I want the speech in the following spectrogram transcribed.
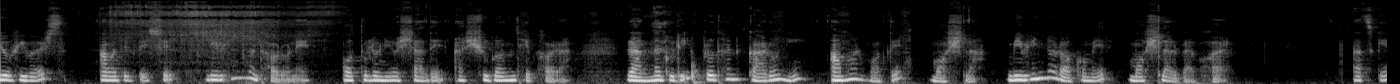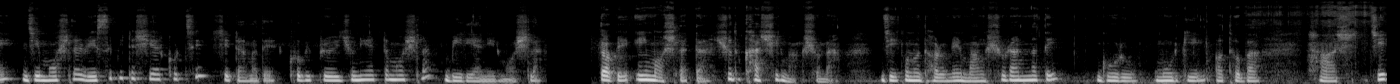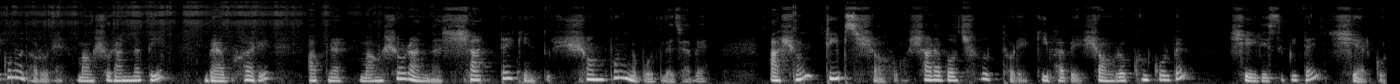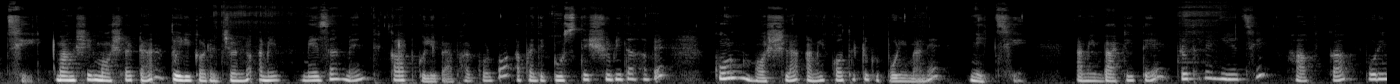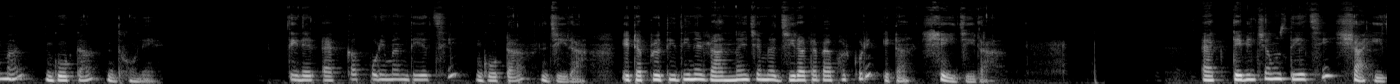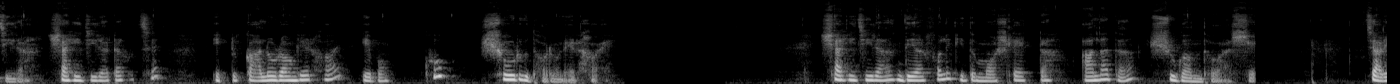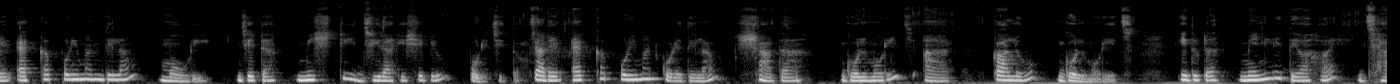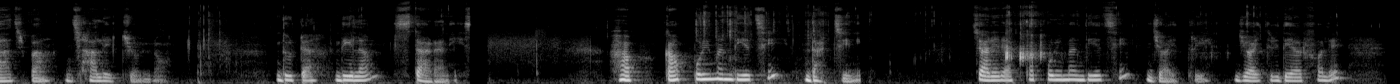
প্রিয় ভিউয়ার্স আমাদের দেশের বিভিন্ন ধরনের অতুলনীয় স্বাদে আর সুগন্ধে ভরা রান্নাগুলির প্রধান কারণই আমার মতে মশলা, বিভিন্ন রকমের মশলার ব্যবহার। আজকে যে মশলার রেসিপিটা শেয়ার করছি, সেটা আমাদের খুবই প্রয়োজনীয় একটা মশলা, বিরিয়ানির মশলা। তবে এই মশলাটা শুধু খাসির মাংস না যে কোনো ধরনের মাংস রান্নাতেই গরু, মুরগি অথবা হাঁস যে কোনো ধরনের মাংস রান্নাতেই ব্যবহারে আপনার মাংস রান্নার স্বাদটাই কিন্তু সম্পূর্ণ বদলে যাবে। আসুন টিপস সহ সারা বছর ধরে কীভাবে সংরক্ষণ করবেন সেই রেসিপিটাই শেয়ার করছি। মাংসের মশলাটা তৈরি করার জন্য আমি মেজারমেন্ট কাপগুলি ব্যবহার করব। আপনাদের বুঝতে সুবিধা হবে কোন মশলা আমি কতটুকু পরিমাণে নিচ্ছি। আমি বাটিতে প্রথমে নিয়েছি হাফ কাপ পরিমাণ গোটা ধনে। তিনের এক কাপ পরিমাণ দিয়েছি গোটা জিরা। এটা প্রতিদিনের রান্নায় যে আমরা জিরাটা ব্যবহার করি, এটা সেই জিরা। এক টেবিল চামচ দিয়েছি শাহি জিরা। শাহি জিরাটা হচ্ছে একটু কালো রঙের হয় এবং খুব সরু ধরনের হয়। শাহি জিরা দেওয়ার ফলে কিন্তু মশলা একটা আলাদা সুগন্ধ আসে। চারের এক কাপ পরিমাণ দিলাম মৌরি, যেটা মিষ্টি জিরা হিসেবেও পরিচিত। চারের এক কাপ পরিমাণ করে দিলাম সাদা গোলমরিচ আর কালো গোলমরিচ। এ দুটা মেনলি দেওয়া হয় ঝাঁজ বা ঝালের জন্য। দুটা দিলাম স্টার আনিস হাফ কাপ পরিমাণ দিয়েছি দারচিনি। চারের এক কাপ পরিমাণ দিয়েছি জয়ত্রী। জয়ত্রী দেওয়ার ফলে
